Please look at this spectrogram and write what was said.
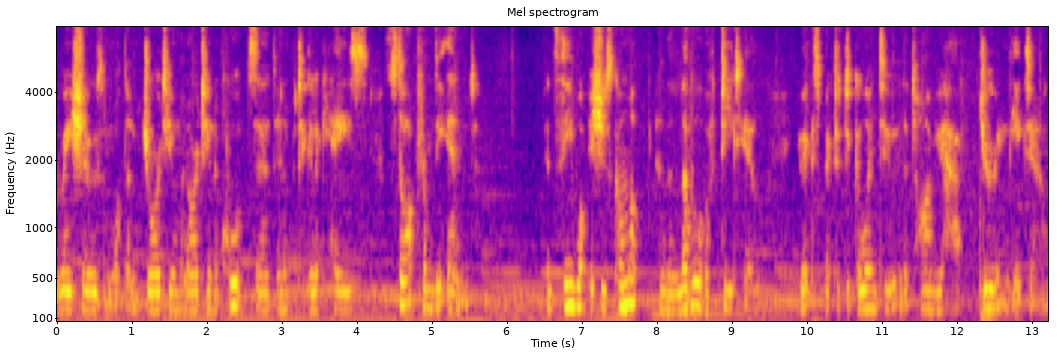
ratios and what the majority or minority in a court said in a particular case. Start from the end and see what issues come up and the level of detail you're expected to go into in the time you have during the exam.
